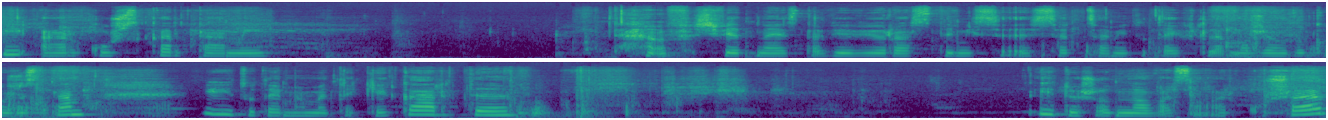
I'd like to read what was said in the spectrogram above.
i arkusz z kartami świetna jest ta wiewióra z tymi sercami tutaj w tle, może ją wykorzystam. I tutaj mamy takie karty. I tu już od nowa są arkusze.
